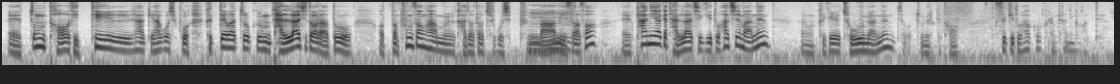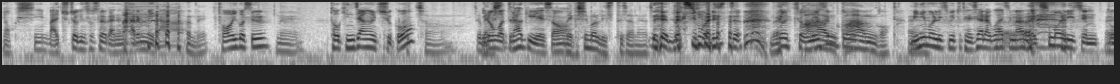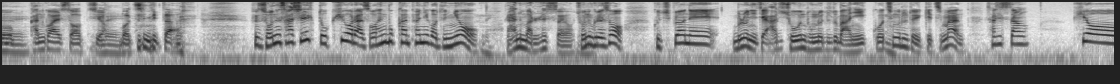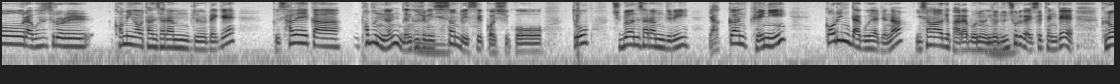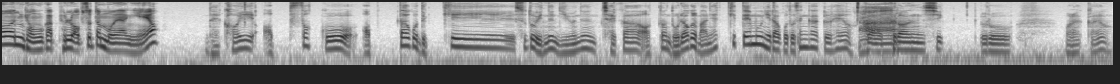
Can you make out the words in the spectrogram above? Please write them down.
예, 좀 더 디테일하게 하고 싶고 그때와 조금 달라지더라도 어떤 풍성함을 가져다 주고 싶은 음. 마음이 있어서 예, 판이하게 달라지기도 하지만은 어, 그게 좋으면은 저좀 이렇게 더 쓰기도 하고 그런 편인 것 같아요. 역시 말투적인 소설가는 다릅니다. 네, 더 이것을 네, 더 긴장을 주고. 이런 것들을 하기 위해서 maximalist잖아요. 네, maximalist 네. 그렇죠. 과한, 요즘 또 과한 거. 네. 미니멀리즘이 또 대세라고 하지만 maximalism 또 네. 간과할 수 없지요. 네. 멋집니다. 그래서 저는 사실 또 퀴어라서 행복한 편이거든요. 네. 라는 말을 했어요. 저는 그래서 그 주변에 물론 이제 아주 좋은 동료들도 많이 있고 친구들도 있겠지만 사실상 퀴어라고 스스로를 커밍아웃 한 사람들에게 그 사회가 퍼붓는 냉소적인 시선도 있을 것이고 또 주변 사람들이 약간 괜히 꺼린다고 해야 되나? 이상하게 바라보는 이런 네. 눈초리가 있을 텐데 그런 경우가 별로 없었던 모양이에요. 네, 거의 없었고 없 다고 느낄 수도 있는 이유는 제가 어떤 노력을 많이 했기 때문이라고도 생각을 해요. 그러니까 아. 그런 식으로 뭐랄까요?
